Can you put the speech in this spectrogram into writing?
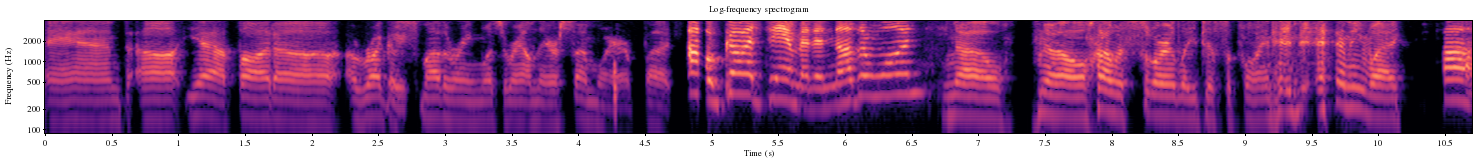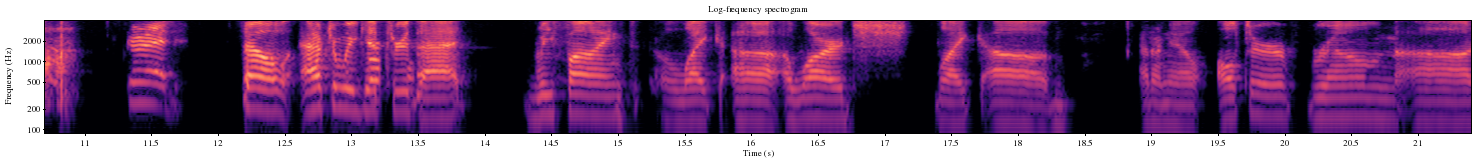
and uh, yeah, thought uh, a rug of smothering was around there somewhere, but Oh god damn it, another one? no, no, I was sorely disappointed. anyway, Oh good. so after we get through that, we find like uh, a large, like um, I don't know, altar room, uh,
